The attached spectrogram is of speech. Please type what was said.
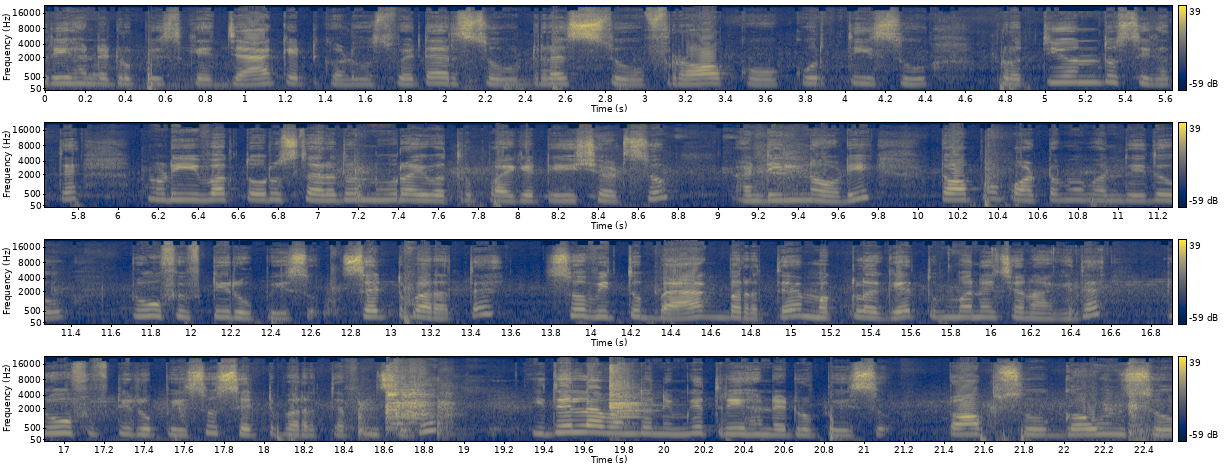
ತ್ರೀ ಹಂಡ್ರೆಡ್ ರುಪೀಸ್ಗೆ ಜಾಕೆಟ್ಗಳು ಸ್ವೆಟರ್ಸು ಡ್ರೆಸ್ಸು ಫ್ರಾಕು ಕುರ್ತೀಸು ಪ್ರತಿಯೊಂದು ಸಿಗುತ್ತೆ. ನೋಡಿ, ಇವಾಗ ತೋರಿಸ್ತಾ ಇರೋದು ನೂರೈವತ್ತು ರೂಪಾಯಿಗೆ ಟೀ ಶರ್ಟ್ಸು ಆ್ಯಂಡ್ ಇಲ್ಲಿ ನೋಡಿ ಟಾಪು ಬಾಟಮು ಬಂದಿದ್ದು ಟೂ ಫಿಫ್ಟಿ ರುಪೀಸು ಸೆಟ್ ಬರುತ್ತೆ. ಸೊ ವಿತ್ ಬ್ಯಾಗ್ ಬರುತ್ತೆ. ಮಕ್ಕಳಿಗೆ ತುಂಬಾ ಚೆನ್ನಾಗಿದೆ. ಟೂ ಫಿಫ್ಟಿ ರುಪೀಸು ಸೆಟ್ ಬರುತ್ತೆ ಫ್ರೆಂಡ್ಸ್ ಇದು. ಇದೆಲ್ಲ ಒಂದು ನಿಮಗೆ three hundred rupees tops gowns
